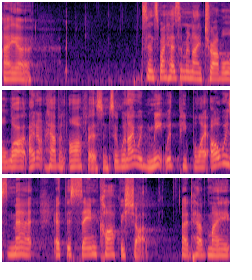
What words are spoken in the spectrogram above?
I, uh, since my husband and I travel a lot, I don't have an office. And so when I would meet with people, I always met at the same coffee shop. I'd have my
